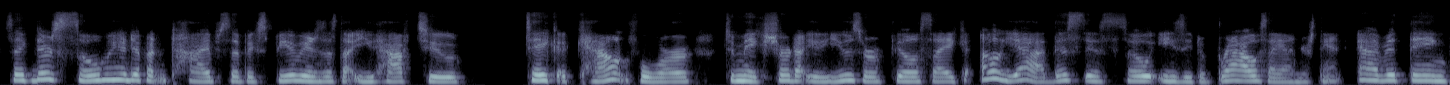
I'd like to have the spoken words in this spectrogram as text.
It's like there's so many different types of experiences that you have to take account for to make sure that your user feels like oh yeah this is so easy to browse. I understand everything.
